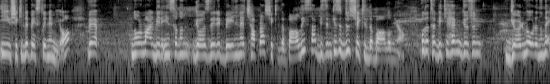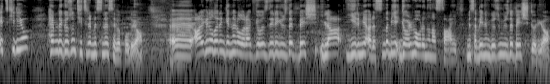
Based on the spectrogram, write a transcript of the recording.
iyi bir şekilde beslenemiyor ve normal bir insanın gözleri beynine çapraz şekilde bağlıysa bizimkisi düz şekilde bağlanıyor. Bu da tabii ki hem gözün görme oranını etkiliyor hem de gözün titremesine sebep oluyor. Ee, albinoların genel olarak gözleri %5 ila 20 arasında bir görme oranına sahip. Mesela benim gözüm %5 görüyor.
